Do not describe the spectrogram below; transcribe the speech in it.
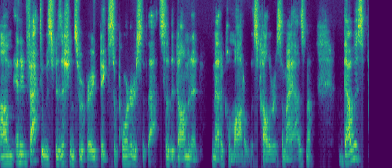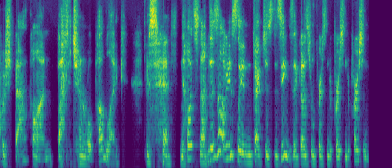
Um, and in fact, it was physicians who were very big supporters of that. So the dominant medical model was cholera and miasma. That was pushed back on by the general public who said, no, it's not. This is obviously an infectious disease. It goes from person to person to person.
